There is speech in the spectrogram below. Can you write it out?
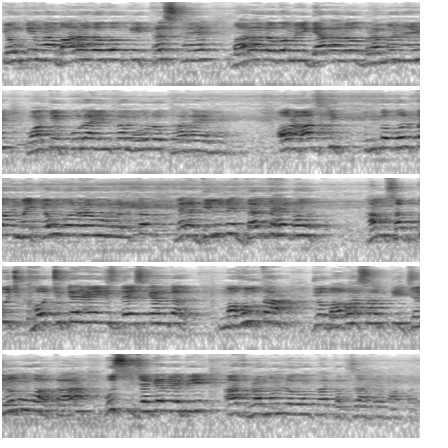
क्योंकि वहाँ बारह लोगों की ट्रस्ट है। बारह लोगों में ग्यारह लोग ब्राह्मण हैं। वहाँ की पूरा इनकम वो लोग खा रहे हैं। और आज की, तुमको बोलता हूँ, मैं क्यों बोल रहा हूँ बोलते तो? मेरा दिल में दर्द है बहुत। हम सब कुछ खो चुके हैं इस देश के अंदर। महू था जो बाबा साहब की जन्म हुआ था, उस जगह में भी आज ब्राह्मण लोगों का कब्जा है वहाँ पर।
